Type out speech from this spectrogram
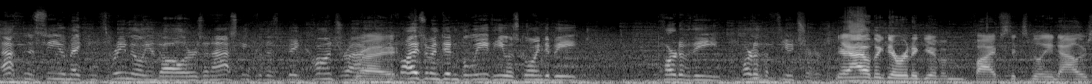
Athanasiou making $3 million and asking for this big contract, Right. if Yzerman didn't believe he was going to be part of the part of the future. Yeah, I don't think they were going to give him five, six million dollars.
